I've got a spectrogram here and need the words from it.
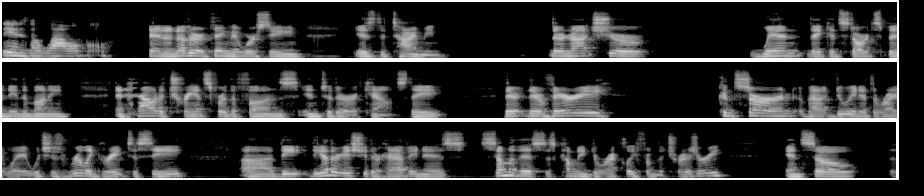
is allowable. And another thing that we're seeing is the timing. They're not sure when they could start spending the money and how to transfer the funds into their accounts. They they're they're very concerned about doing it the right way, which is really great to see. Uh, the the other issue they're having is some of this is coming directly from the Treasury, and so uh,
